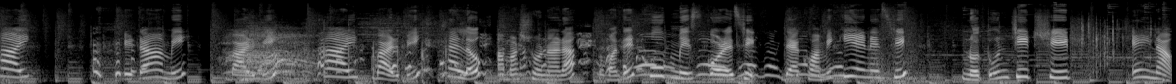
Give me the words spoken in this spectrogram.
হাই, এটা আমি? বারবি। হাই, বারবি। হ্যালো আমার সোনারা, তোমাদের খুব মিস করেছি। দেখো, আমি কি এনেছি? নতুন চিট শিট এই নাও।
